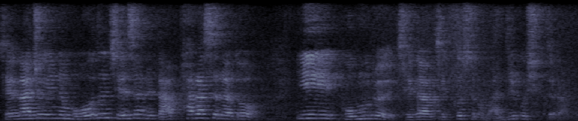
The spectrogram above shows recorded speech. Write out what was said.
제가 가지고 있는 모든 재산을 다 팔아서라도 이 보물을 제가 제 것으로 만들고 싶더라고요.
